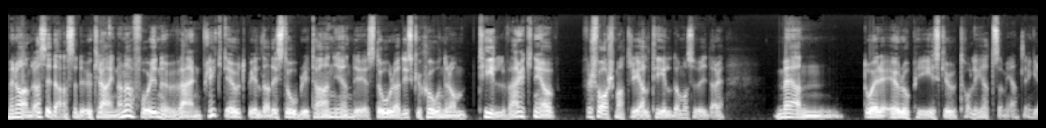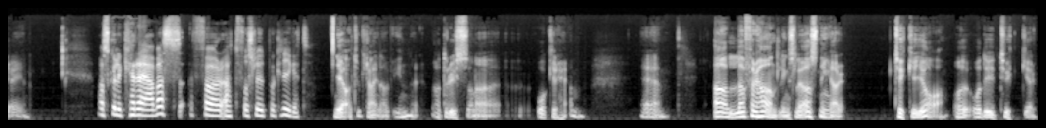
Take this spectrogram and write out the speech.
Men å andra sidan, alltså, ukrainarna får ju nu värnpliktiga utbildade i Storbritannien. Det är stora diskussioner om tillverkning av försvarsmateriel till dem och så vidare. Men då är det europeisk uthållighet som egentligen är grejen. Vad skulle krävas för att få slut på kriget? Ja, att Ukraina vinner, att ryssarna åker hem. Eh, alla förhandlingslösningar, tycker jag, och, det tycker,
